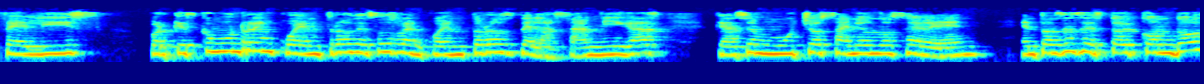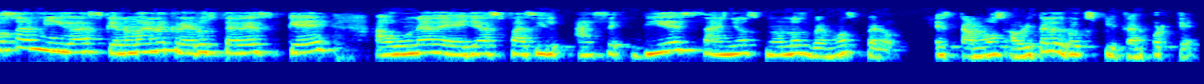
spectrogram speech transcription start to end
feliz porque es como un reencuentro de esos reencuentros de las amigas que hace muchos años no se ven. Entonces estoy con dos amigas que no me van a creer ustedes que a una de ellas fácil hace 10 años no nos vemos, pero estamos, ahorita les voy a explicar por qué,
